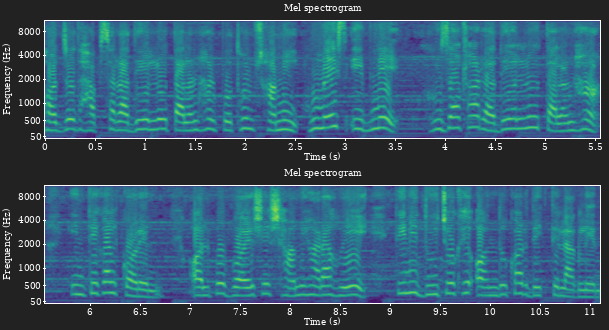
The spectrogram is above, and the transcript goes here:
হজরত হাফসা রাদিয়াল্লু তালানহার প্রথম স্বামী হুনাইস ইবনে হুজাফা রাদিয়াল্লু তালানহা ইন্তেকাল করেন। অল্প বয়সে স্বামীহারা হয়ে তিনি দুই চোখে অন্ধকার দেখতে লাগলেন।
